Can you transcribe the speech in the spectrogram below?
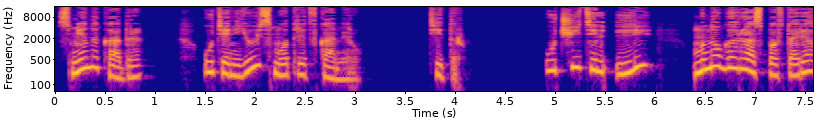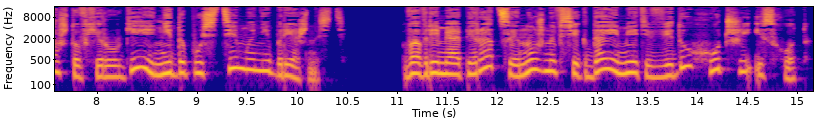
Смена кадра. У Тяньюй смотрит в камеру. Титр. Учитель Ли много раз повторял, что в хирургии недопустима небрежность. Во время операции нужно всегда иметь в виду худший исход.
